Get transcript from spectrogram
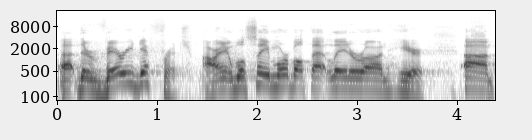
Uh, they're very different, all right? And we'll say more about that later on here. Um,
